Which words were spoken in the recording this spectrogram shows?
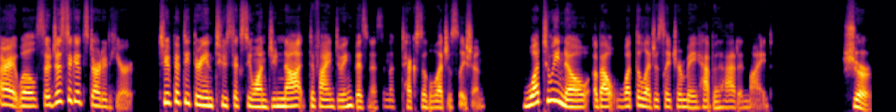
All right, Will. So just to get started here, 253 and 261 do not define doing business in the text of the legislation. What do we know about what the legislature may have had in mind? Sure.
